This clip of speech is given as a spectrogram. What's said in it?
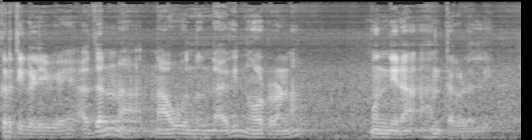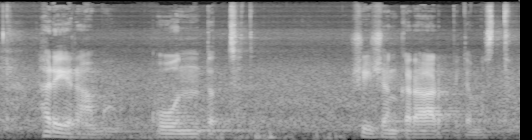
ಕೃತಿಗಳಿವೆ? ಅದನ್ನು ನಾವು ಒಂದೊಂದಾಗಿ ನೋಡೋಣ ಮುಂದಿನ ಹಂತಗಳಲ್ಲಿ. ಹರೇ ರಾಮ, ಓಂ ತತ್ಸತ್. ಶ್ರೀಶಂಕರ ಅರ್ಪಿತಮಸ್ತು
